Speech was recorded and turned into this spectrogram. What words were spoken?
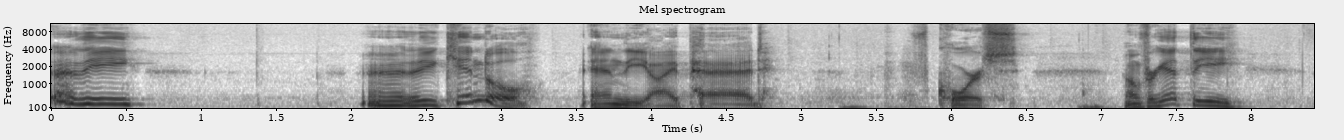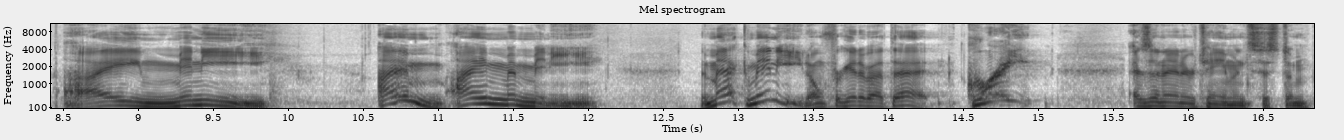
uh, the uh, the Kindle, and the iPad. Of course. Don't forget the iMini. I'm I'm a mini. The Mac Mini, don't forget about that. Great as an entertainment system.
